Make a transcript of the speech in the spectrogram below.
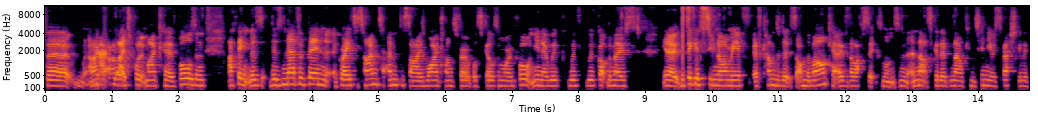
for. I, I, like to call it my curve balls and i think there's there's never been a greater time to emphasize why transferable skills are more important you know we've we've, we've got the most you know the biggest tsunami of, of candidates on the market over the last six months and, and that's going to now continue especially with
